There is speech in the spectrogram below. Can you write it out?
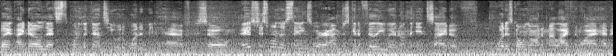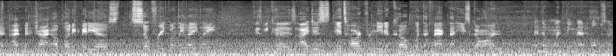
But I know that's one of the guns he would have wanted me to have. So it's just one of those things where I'm just gonna fill you in on the inside of what is going on in my life and why I haven't. I've been trying uploading videos so frequently lately is because I just it's hard for me to cope with the fact that he's gone. And the one thing that helps him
